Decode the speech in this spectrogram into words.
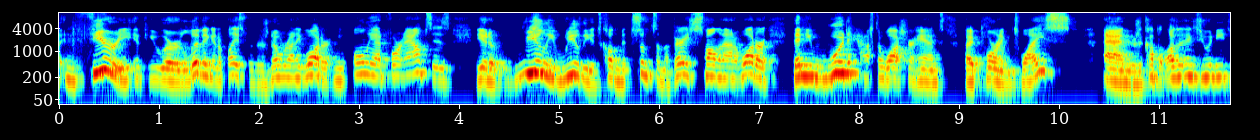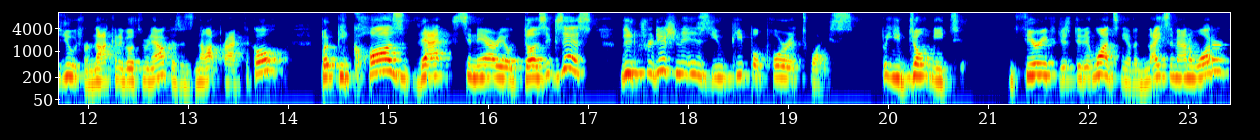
But in theory, if you were living in a place where there's no running water and you only had four ounces, you had a really, really, it's called mitzumtzum, a very small amount of water, then you would have to wash your hands by pouring twice. And there's a couple other things you would need to do, which we're not going to go through now because it's not practical. But because that scenario does exist, the tradition is you people pour it twice, but you don't need to. In theory, if you just did it once and you have a nice amount of water,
